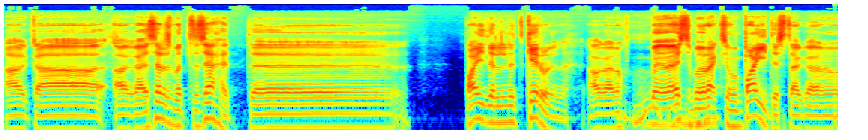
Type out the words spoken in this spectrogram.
aga, aga selles mõttes jah, et äh, Paidel nüüd keeruline, aga noh, me hästi palju rääkisime Paidest, aga no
